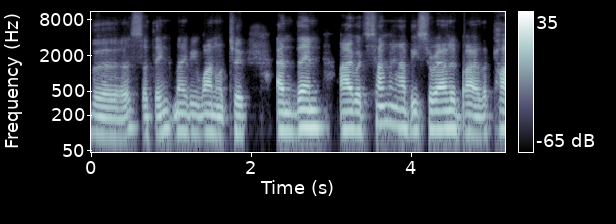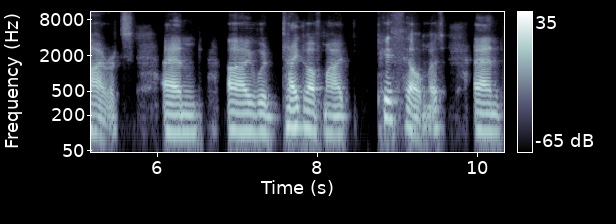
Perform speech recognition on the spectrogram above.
verse, I think, maybe one or two, and then I would somehow be surrounded by the pirates, and I would take off my pith helmet, and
